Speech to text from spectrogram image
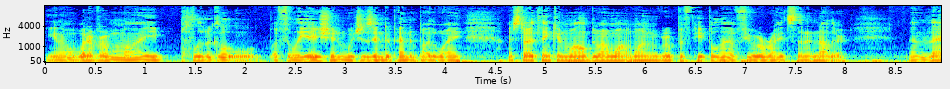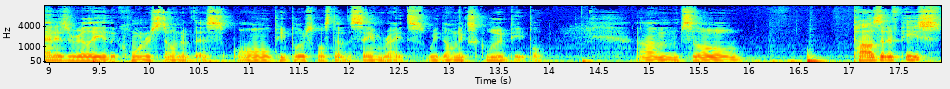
you know, whatever my political affiliation, which is independent by the way, I start thinking, well, do I want one group of people to have fewer rights than another? And that is really the cornerstone of this. All people are supposed to have the same rights. We don't exclude people. Um, so, positive peace,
